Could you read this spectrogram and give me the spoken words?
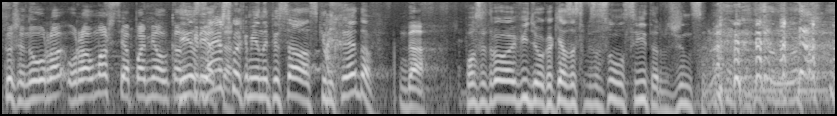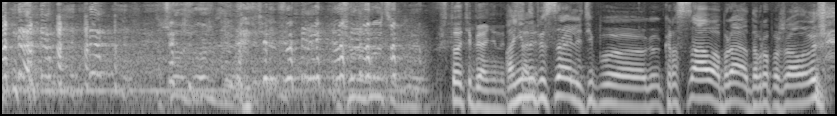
Слушай, ну Ура- Уралмаш тебя помял конкретно. Ты знаешь, сколько мне написало скинхедов Да. после твоего видео, как я зас- засунул свитер в джинсы? Что тебе они написали? Они написали, типа, красава, брат, добро пожаловать.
